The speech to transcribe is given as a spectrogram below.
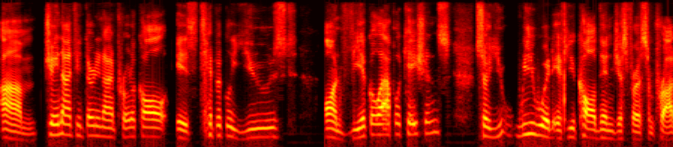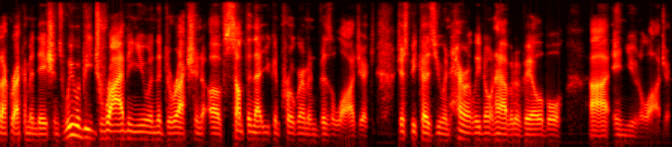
um, J1939 protocol is typically used on vehicle applications. So you, we would, if you called in just for some product recommendations, we would be driving you in the direction of something that you can program in VisiLogic, just because you inherently don't have it available uh, in Unilogic.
